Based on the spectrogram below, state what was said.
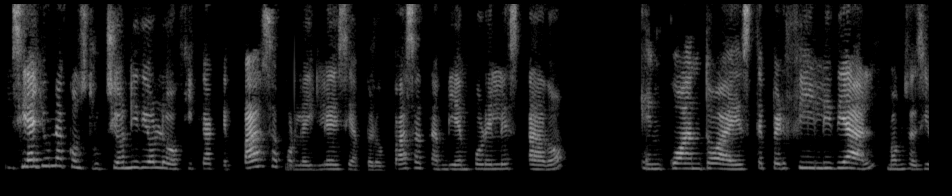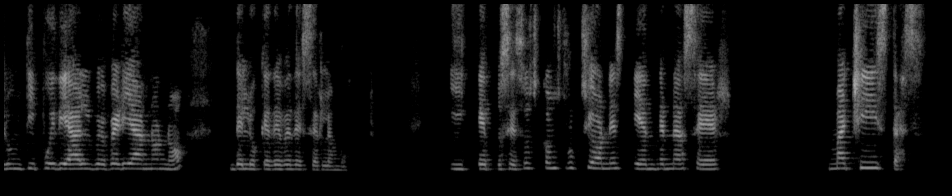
Y si hay una construcción ideológica que pasa por la iglesia, pero pasa también por el Estado, en cuanto a este perfil ideal, vamos a decir un tipo ideal beberiano, ¿no? De lo que debe de ser la mujer. Y que pues esas construcciones tienden a ser machistas,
